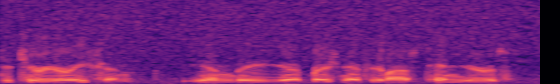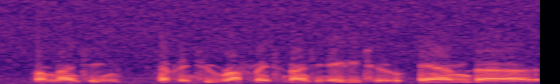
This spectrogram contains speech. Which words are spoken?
deterioration in the uh, Brezhnev for the last ten years, from 1972 roughly to 1982, and uh,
